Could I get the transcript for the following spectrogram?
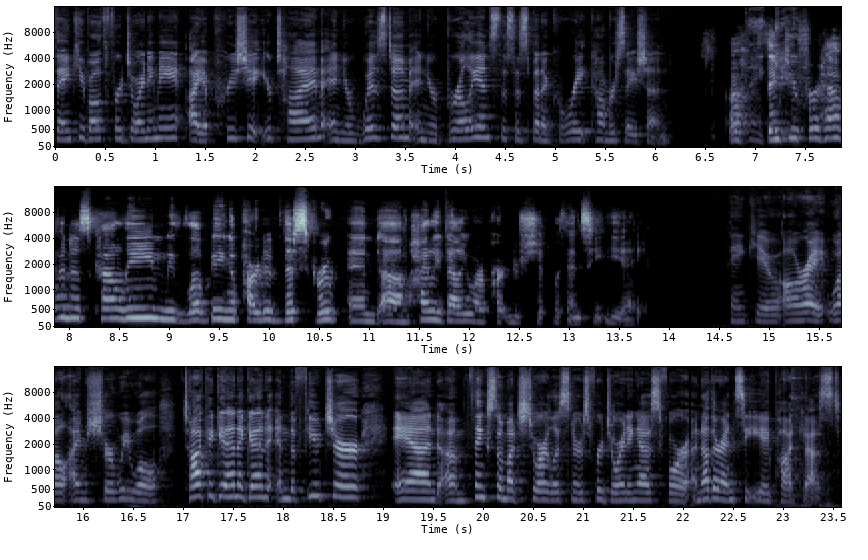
Thank you both for joining me. I appreciate your time and your wisdom and your brilliance. This has been a great conversation. Uh, thank, thank you. you. for having us, Colleen. We love being a part of this group and um, highly value our partnership with NCEA. Thank you. All right. Well, I'm sure we will talk again, again in the future. And um, thanks so much to our listeners for joining us for another NCEA podcast.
